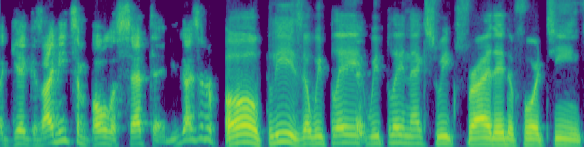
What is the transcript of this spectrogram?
a gig because I need some Bola Sete. You guys ever? Oh please! Oh, we play we play next week Friday the 14th.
